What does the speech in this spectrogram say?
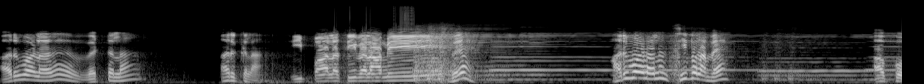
அருவாள வெட்டலாம் அறுக்கலாம். சீப்பால சீவலாமே. அருவாளாலும் சீவலாமே அப்போ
